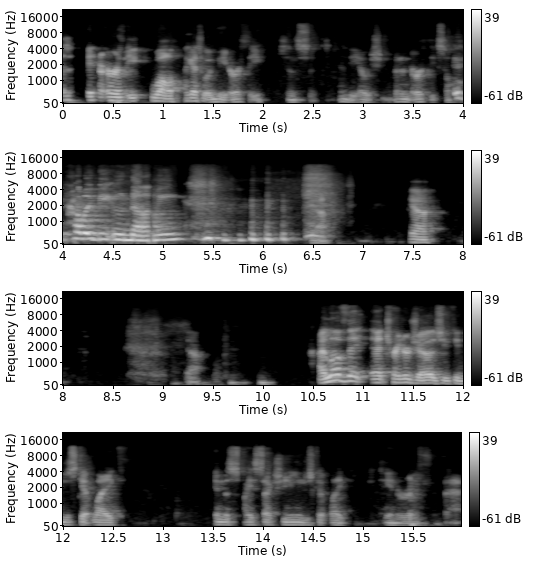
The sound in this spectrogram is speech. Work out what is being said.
An earthy. Well, I guess it would be earthy since it's in the ocean, but an earthy salt. it'd probably be unami. Yeah. Yeah. Yeah. I love that at Trader Joe's you can just get like in the spice section you can just get like a container of that.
